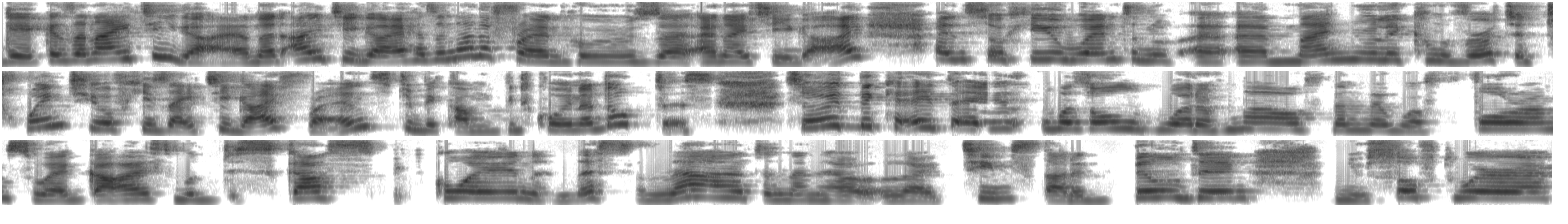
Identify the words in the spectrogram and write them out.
geek is an IT guy, and that IT guy has another friend who's uh, an IT guy. And so he went and uh, uh, manually converted 20 of his IT guy friends to become Bitcoin adopters. So it became it, it was all word of mouth. Then there were forums where guys would discuss Bitcoin and this and that, and then like teams started building new software,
